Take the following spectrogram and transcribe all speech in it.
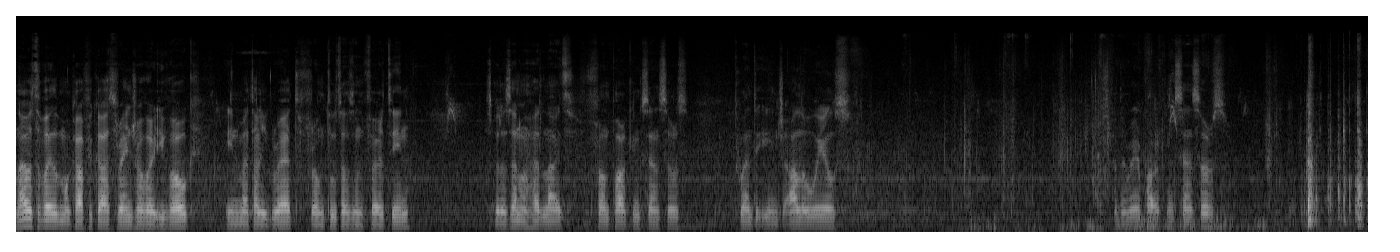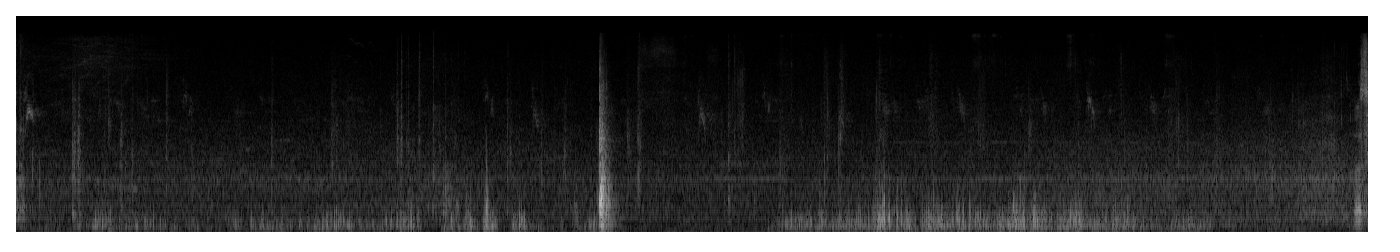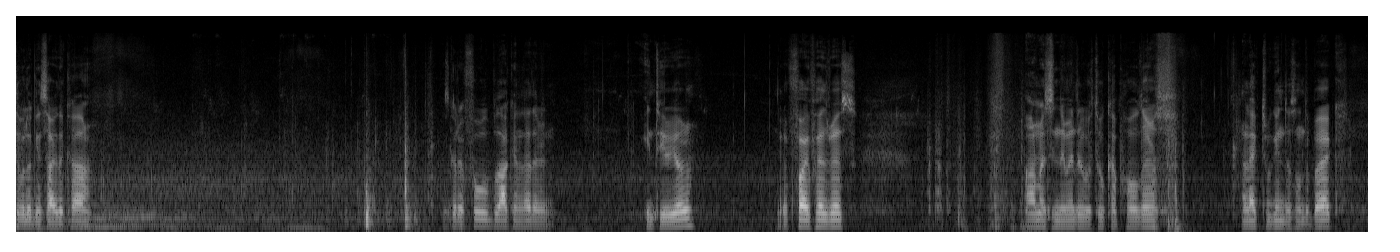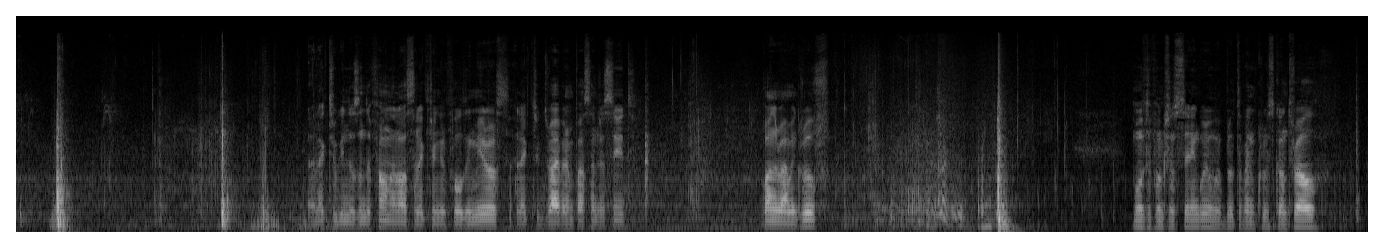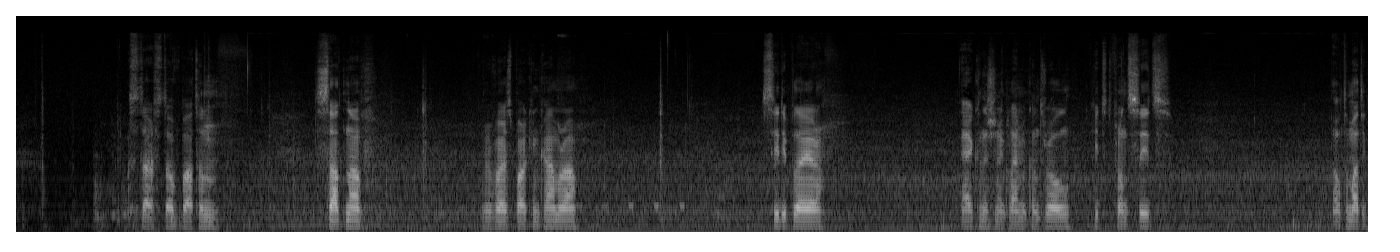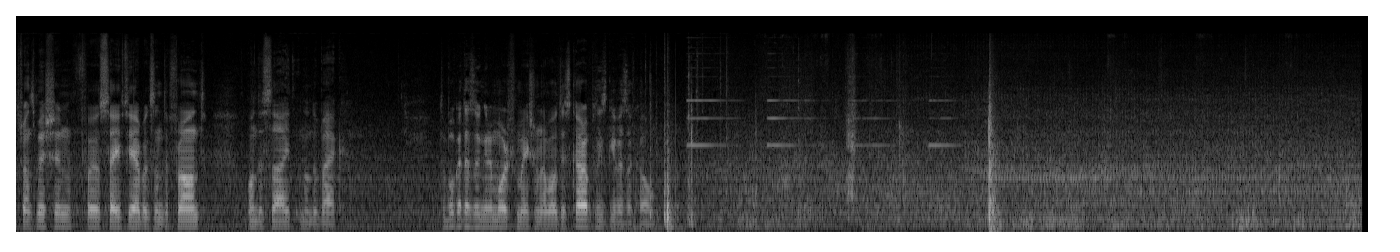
Now it's available McCarthy Cars Range Rover Evoque in metallic red from 2013. It's got a xenon headlights, front parking sensors, 20 inch alloy wheels. It's got the rear parking sensors. Let's have a look inside the car. It's got a full black and leather interior. Five headrests. Armrest in the middle with two cup holders. Electric windows on the back. Electric windows on the front also electric and folding mirrors. Electric driver and passenger seat. Panoramic roof. Multifunction steering wheel with Bluetooth and cruise control. Start stop button. Sat nav. Reverse parking camera. CD player. Air conditioning climate control. Heated front seats. Automatic transmission. Your safety airbags on the front on the side and on the back. To book a test and get more information about this car please give us a call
